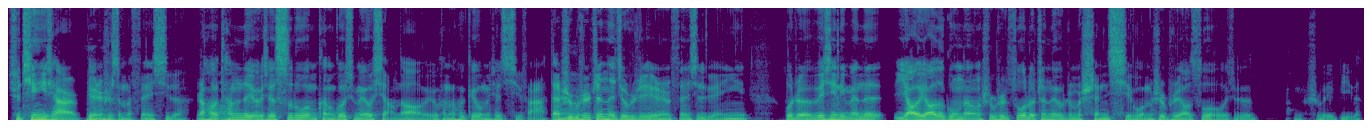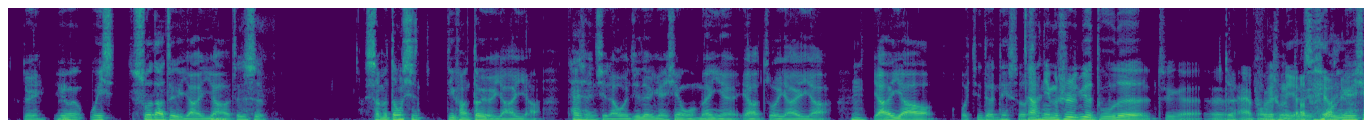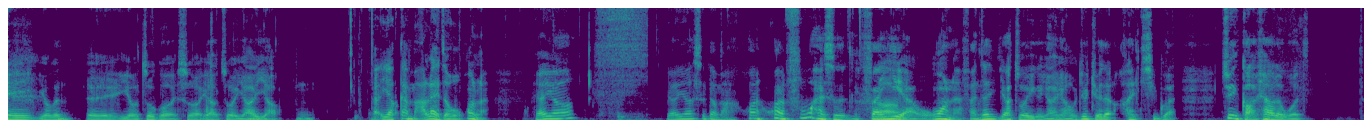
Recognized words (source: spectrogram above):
去听一下别人是怎么分析的，然后他们的有一些思路，我们可能过去没有想到，有可能会给我们一些启发。但是不是真的就是这些人分析的原因？或者微信里面的摇一摇的功能是不是做了真的有这么神奇？我们是不是要做？我觉得是未必的。对，因为微信说到这个摇一摇，真是什么东西地方都有摇一摇，太神奇了。我记得原先我们也要做摇一摇，嗯，摇一摇。我记得那时候啊，你们是阅读的这个呃 app，为什么要做？我原先有个呃有做过，说要做摇一摇，嗯，要干嘛来着？我忘了。摇一摇，摇一摇是干嘛？换换肤还是翻页啊？我忘了。反正要做一个摇一摇，我就觉得很奇怪。最搞笑的，我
